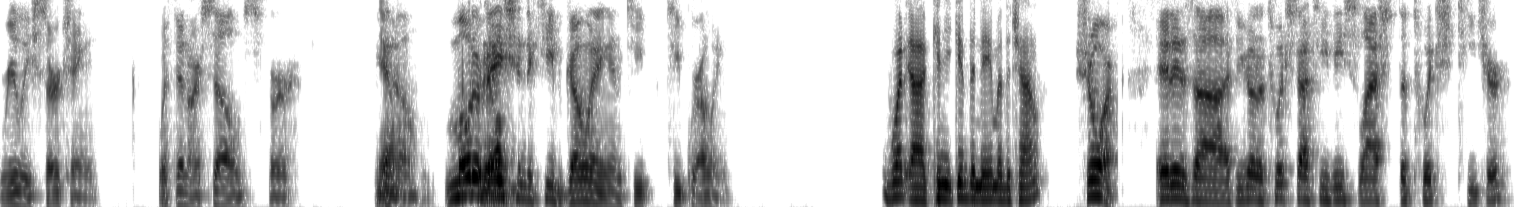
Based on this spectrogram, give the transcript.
really searching within ourselves for yeah. you know motivation awesome. to keep going and keep keep growing what uh, can you give the name of the channel sure it is uh if you go to twitch.tv slash the twitch teacher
